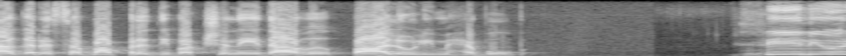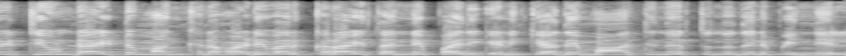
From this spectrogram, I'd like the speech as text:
നഗരസഭാ പ്രതിപക്ഷ നേതാവ് പാലോളി മെഹബൂബ്. സീനിയോറിറ്റി ഉണ്ടായിട്ടും അംഗനവാടി വർക്കറായി തന്നെ പരിഗണിക്കാതെ മാറ്റി നിർത്തുന്നതിന് പിന്നിൽ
